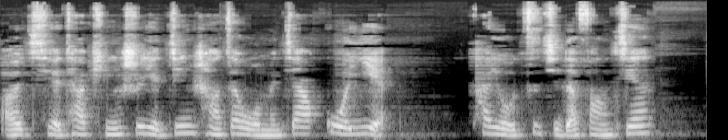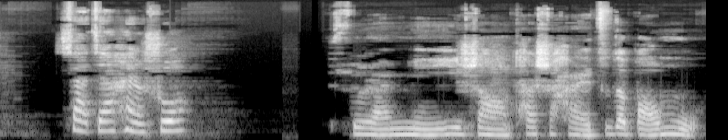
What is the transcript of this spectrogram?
而且她平时也经常在我们家过夜。她有自己的房间。夏家汉说。虽然名义上她是孩子的保姆，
